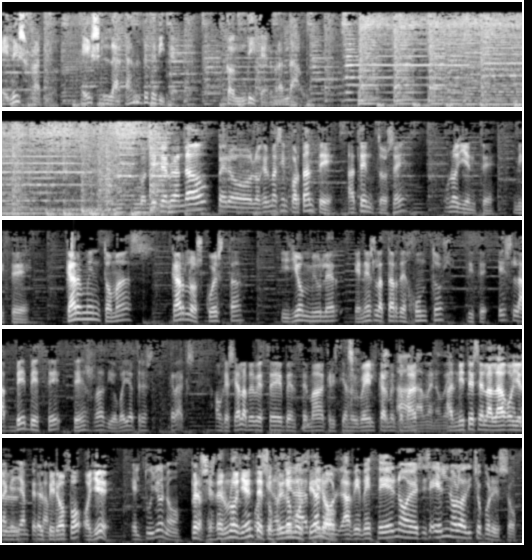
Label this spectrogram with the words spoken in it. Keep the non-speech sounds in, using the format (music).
En Es Radio, es la tarde de Dieter, con Dieter Brandau. Con Dieter Brandau, pero lo que es más importante, atentos, ¿eh? Un oyente dice, Carmen Tomás, Carlos Cuesta y John Mueller en Es la tarde juntos, dice, es la BBC de Es Radio, vaya tres cracks. Aunque sea la BBC, Benzema, Cristiano y Bale, Carmen Ah, Tomás, bueno, admites el halago y el, el piropo. Oye, El tuyo no. pero si es de un oyente, Porque no sufrido tiene- murciano. Pero la BBC no es, él no lo ha dicho por eso.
